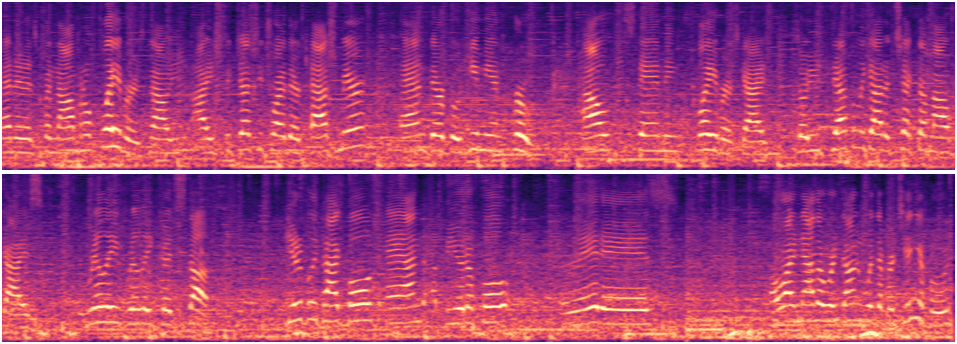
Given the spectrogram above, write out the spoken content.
and it is phenomenal flavors. Now, I suggest you try their cashmere and their bohemian fruit. Outstanding flavors, guys. So you definitely got to check them out, guys. Really, really good stuff. Beautifully packed bowls and beautiful ladies. All right, now that we're done with the Virginia booth,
